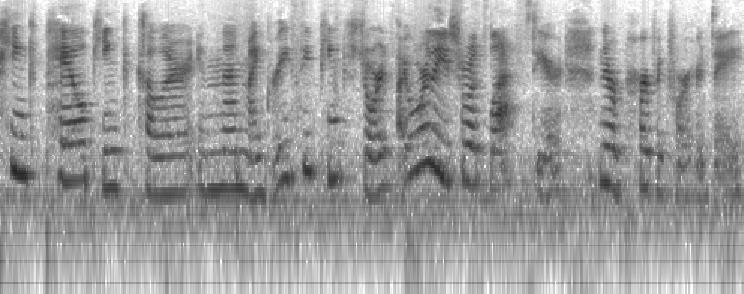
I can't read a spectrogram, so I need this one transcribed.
pink, pale pink color. And then my Gracie pink shorts. I wore these shorts last year and they were perfect for her day.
